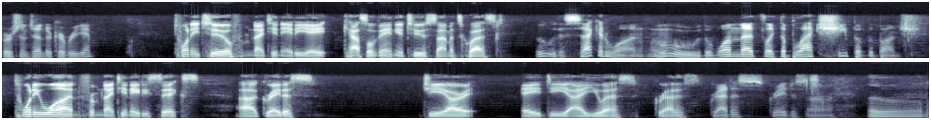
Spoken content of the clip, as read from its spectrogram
First Nintendo Kirby game. 22 from 1988, Castlevania 2, Simon's Quest. Ooh, the second one. Mhm. Ooh, the one that's like the black sheep of the bunch. 21 from 1986, uh, Gratis. G R A D I U S. Gratis. Gratis, greatest. Uh, Um,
